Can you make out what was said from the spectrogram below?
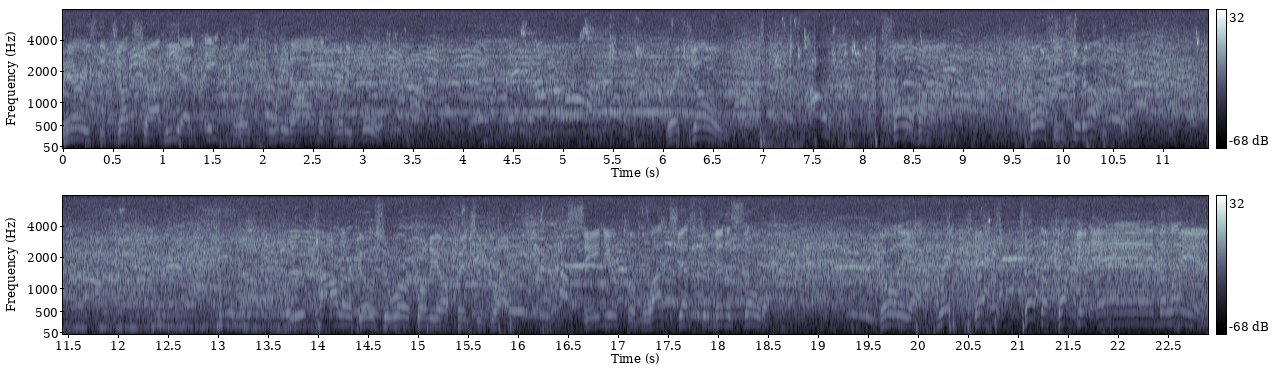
buries the jump shot. He has eight points, 29 to 24. Greg Jones. Solheim forces it up. Blue collar goes to work on the offensive glass. Senior from Rochester, Minnesota. Doleac, great catch to the bucket and the lay-in.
